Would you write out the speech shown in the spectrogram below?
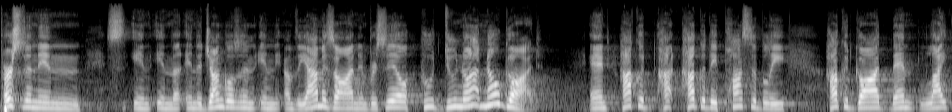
person in, in, in, the, in the jungles in, in, of the Amazon in Brazil who do not know God. And how could, how, how could they possibly, how could God then light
